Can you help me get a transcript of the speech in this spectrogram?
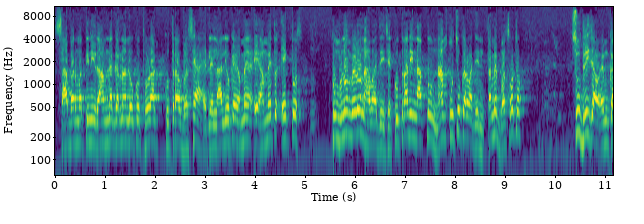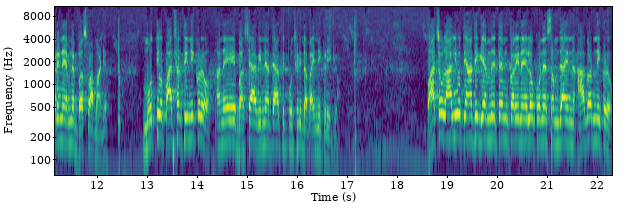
સાબરમતીની રામનગરના લોકો થોડા કૂતરાઓ ભસ્યા, એટલે લાલિયો કે, અમે અમે તો એક તો કુંભનો મેળો નાહવા જઈએ છે કૂતરાની નાતનું નામ ઊંચું કરવા જઈએ. તમે ભસો છો? સુધરી જાઓ. એમ કરીને એમને ભસવા માંડ્યો. મોતિયો પાછળથી નીકળ્યો અને એ ભસ્યા વિના ત્યાંથી પૂંછડી દબાઈ નીકળી ગયો. પાછો લાલ્યો ત્યાંથી ગેમને તેમ કરીને એ લોકોને સમજાવીને આગળ નીકળ્યો.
